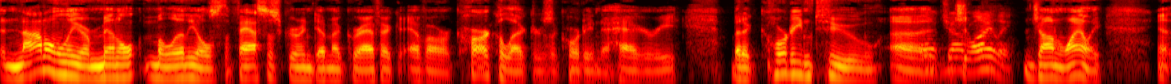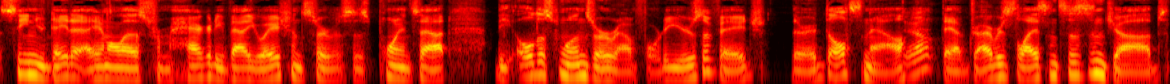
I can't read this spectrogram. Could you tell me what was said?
not only are millennials the fastest growing demographic of our car collectors, according to Hagerty, but according to uh, oh, John Wiley, John Wiley, senior data analyst from Hagerty Valuation Services, points out the oldest ones are around 40 years of age. They're adults now. Yep. They have driver's licenses and jobs,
